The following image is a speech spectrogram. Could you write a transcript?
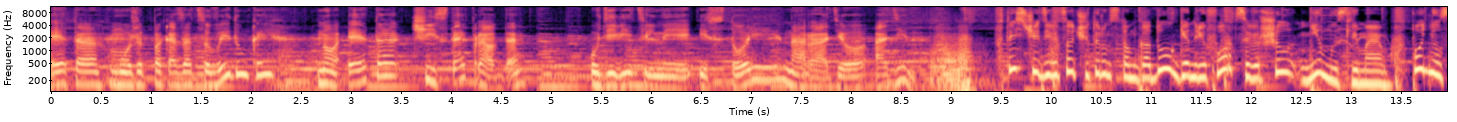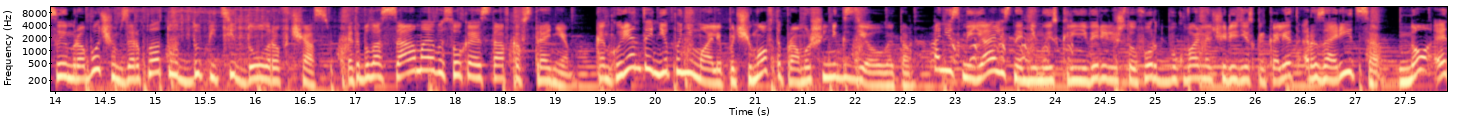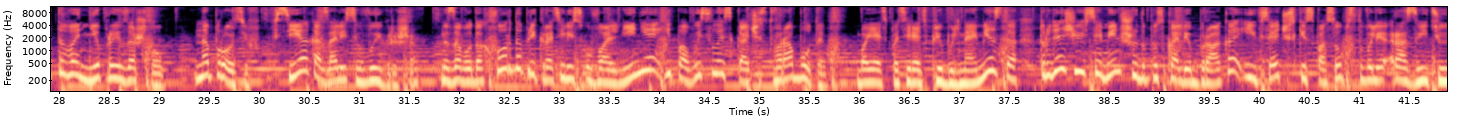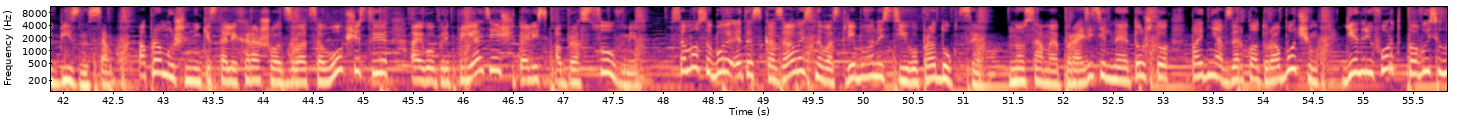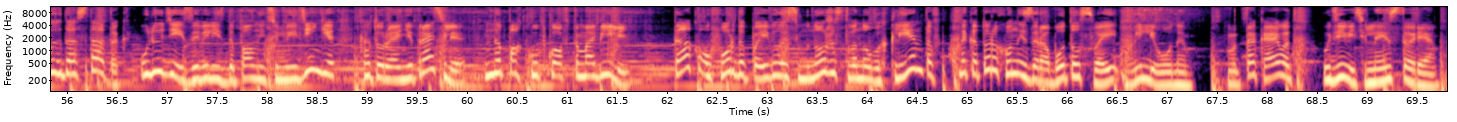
Это может показаться выдумкой, но это чистая правда. Удивительные истории на радио 1. В 1914 году Генри Форд совершил немыслимое. Поднял своим рабочим зарплату до 5 долларов в час. Это была самая высокая ставка в стране. Конкуренты не понимали, почему автопромышленник сделал это. Они смеялись над ним и искренне верили, что Форд буквально через несколько лет разорится. Но этого не произошло. Напротив, все оказались в выигрыше. На заводах Форда прекратились увольнения и повысилось качество работы. Боясь потерять прибыльное место, трудящиеся меньше допускали брака и всячески способствовали развитию бизнеса. А промышленники стали хорошо отзываться в обществе, а его предприятия считались образцовыми. Само собой, это сказалось на востребованности его продукции. Но самое поразительное то, что, подняв зарплату рабочим, Генри Форд повысил их достаток. У людей завелись дополнительные деньги, которые они тратили на покупку автомобилей. Так у Форда появилось множество новых клиентов, на которых он и заработал свои миллионы. Вот такая вот удивительная история.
